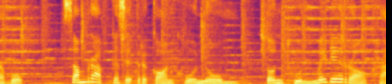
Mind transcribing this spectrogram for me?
ระบบสำหรับเกษตรกรโคนม ต้นทุนไม่ได้รอใคร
